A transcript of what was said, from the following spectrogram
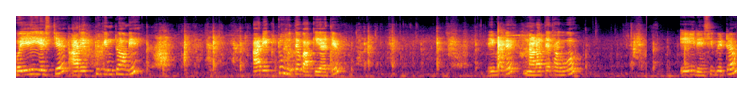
হয়েই এসছে, আর একটু কিন্তু আমি, আর একটু হতে বাকি আছে। এইভাবে নাড়াতে থাকব। এই রেসিপিটা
